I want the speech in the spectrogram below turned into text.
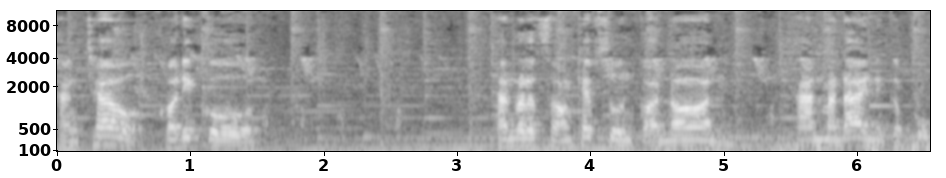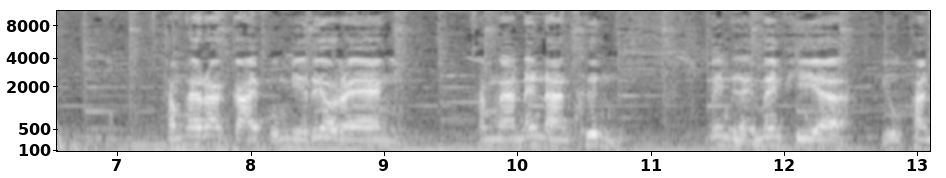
ถังเช่าคอดิโกทานวันละสองแคปซูลก่อนนอน ทานมาได้หนึ่งกระปุกทำให้ร่างกายผมมีเรี่ยวแรงทำงานได้นานขึ้น ไม่เหนื่อยไม่เพีย ผิวพรรณ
